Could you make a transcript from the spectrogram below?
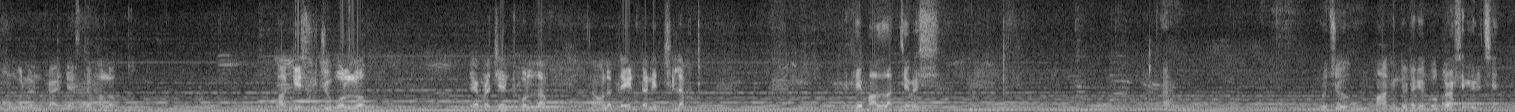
মঙ্গলের ফ্রাইড রাইসটা ভালো। ভাগ্যে সুচু বলল যে আমরা চেঞ্জ করলাম, নাহলে প্লেনটা নিচ্ছিলাম। খেয়ে ভালো লাগছে বেশ। হ্যাঁ? সুচু মা কিন্তু এটাকে গোগ্রাসে গিলছে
